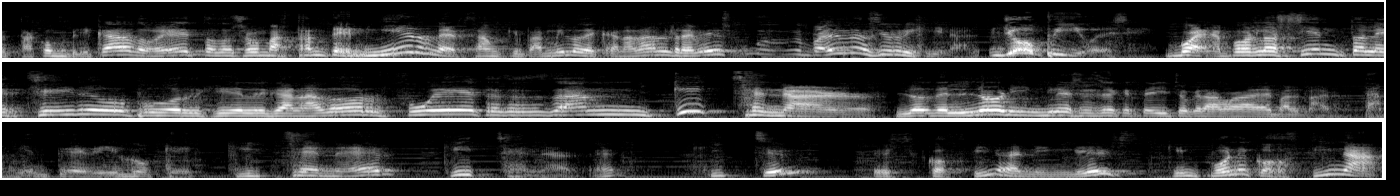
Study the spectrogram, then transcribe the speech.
está complicado, ¿eh? Todos son bastante mierders, aunque para mí lo de Canadá al revés me parece así original. Yo pillo ese. Bueno, pues lo siento, lechero, porque el ganador fue Kitchener. Lo del lore inglés es el que te he dicho que era de palmar. También te digo que Kitchener Kitchener, Kitchener, ¿eh? Kitchen es cocina en inglés. ¿Quién pone cocina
